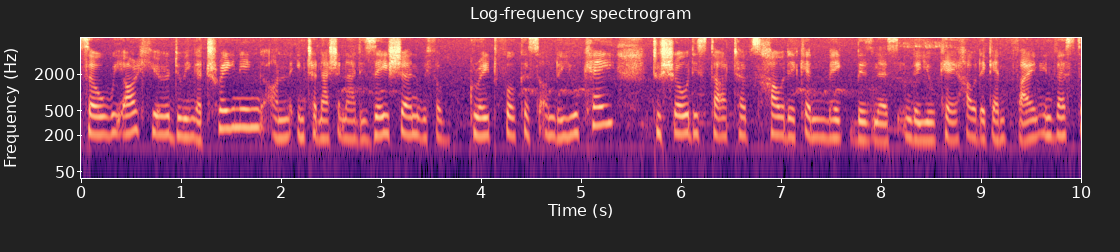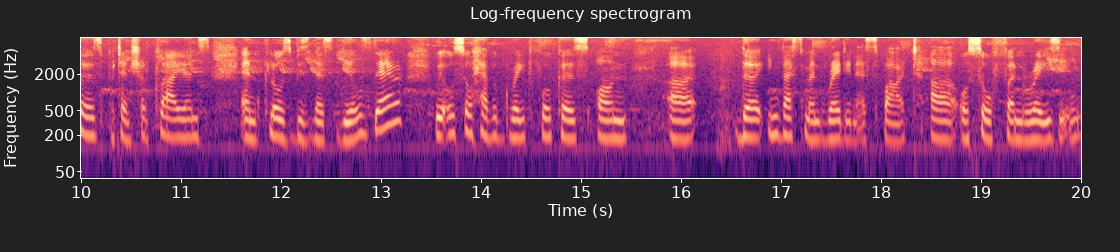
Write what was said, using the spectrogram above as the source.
So we are here doing a training on internationalization with a great focus on the UK to show the startups how they can make business in the UK, how they can find investors, potential clients, and close business deals there. We also have a great focus on uh, the investment readiness part, uh, also fundraising.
